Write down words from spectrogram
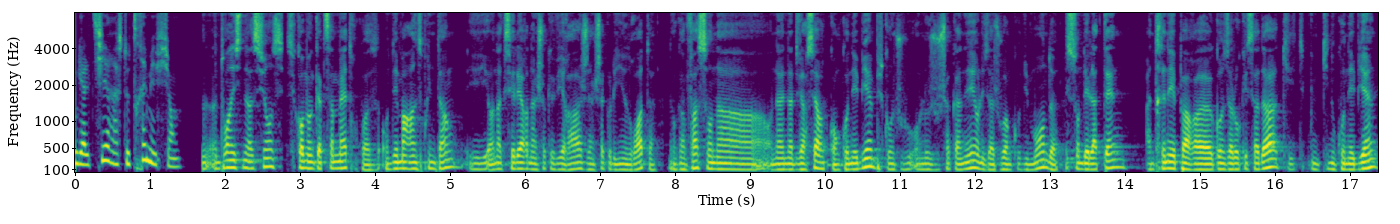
Galtier, reste très méfiant. Un tour destination, c'est comme un 400 mètres. On démarre en sprintant et on accélère dans chaque virage, dans chaque ligne droite. Donc en face, on a, un adversaire qu'on connaît bien puisqu'on joue, le joue chaque année. On les a joués en Coupe du Monde. Ils sont des Latins entraînés par euh, Gonzalo Quesada, qui, nous connaît bien.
